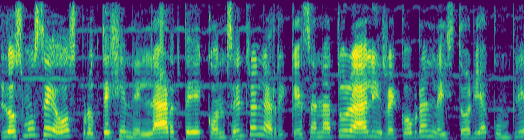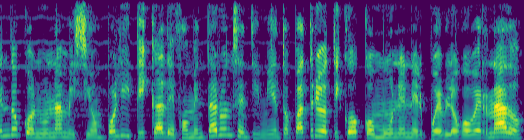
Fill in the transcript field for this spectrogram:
Los museos protegen el arte, concentran la riqueza natural y recobran la historia cumpliendo con una misión política de fomentar un sentimiento patriótico común en el pueblo gobernado.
